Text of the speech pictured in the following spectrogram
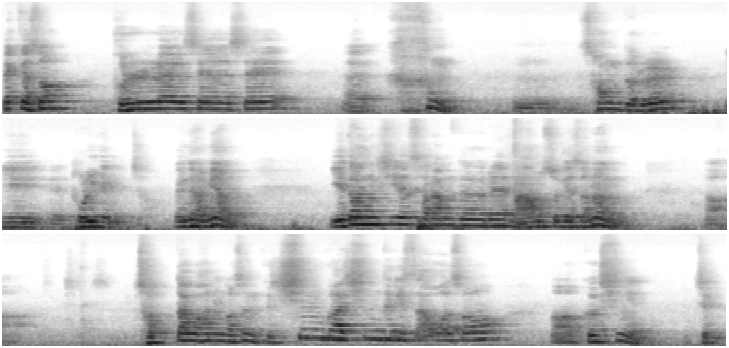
뺏겨서 블레셋의 큰 음, 성들을 돌게 됐죠. 왜냐하면 이 당시의 사람들의 마음 속에서는 어, 졌다고 하는 것은 그 신과 신들이 싸워서 어, 그 신이 즉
